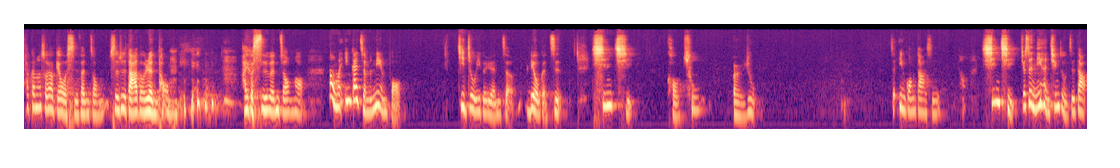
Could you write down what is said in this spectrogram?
他刚刚说要给我十分钟，是不是大家都认同？还有十分钟哦。那我们应该怎么念佛？记住一个原则，六个字：心起、口出、耳入。这印光大师，兴，起就是你很清楚知道，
